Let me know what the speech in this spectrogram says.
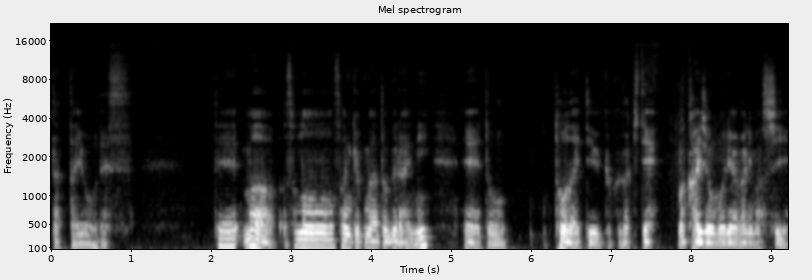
だったようです。でまあその3曲目後ぐらいにえっ、ー、と「東大」っていう曲が来て、まあ、会場盛り上がりますし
